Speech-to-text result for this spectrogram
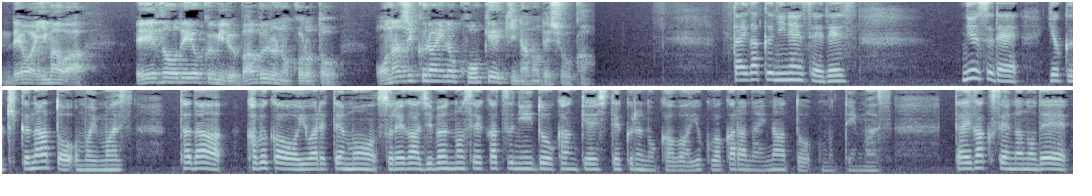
では今は、映像でよく見るバブルの頃と同じくらいの好景気なのでしょうか？大学2年生です。ニュースでよく聞くなと思います。ただ、株価を言われても、それが自分の生活にどう関係してくるのかはよくわからないなと思っています。大学生なので、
